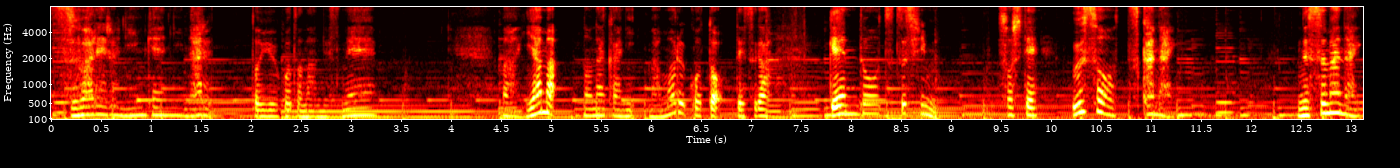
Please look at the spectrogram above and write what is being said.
座れる人間になるということなんですね。まあ、山の中に守ることですが言動を慎む。そして嘘をつかない。盗まない。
